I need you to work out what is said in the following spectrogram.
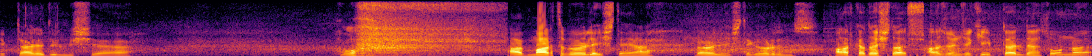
İptal edilmiş ya. Of. Abi Martı böyle işte ya. Böyle işte gördünüz. Arkadaşlar az önceki iptalden sonra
